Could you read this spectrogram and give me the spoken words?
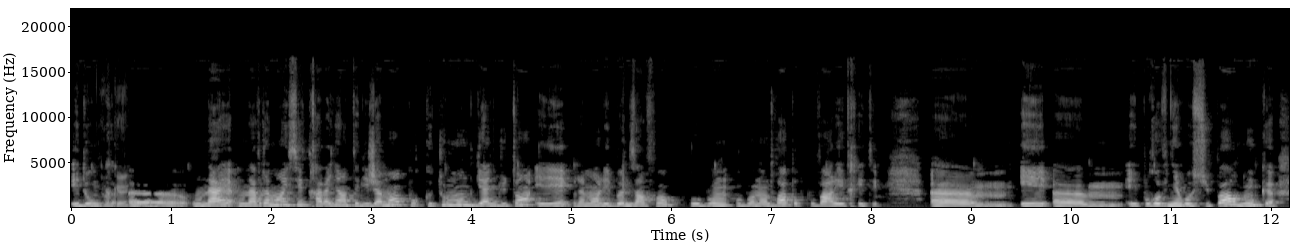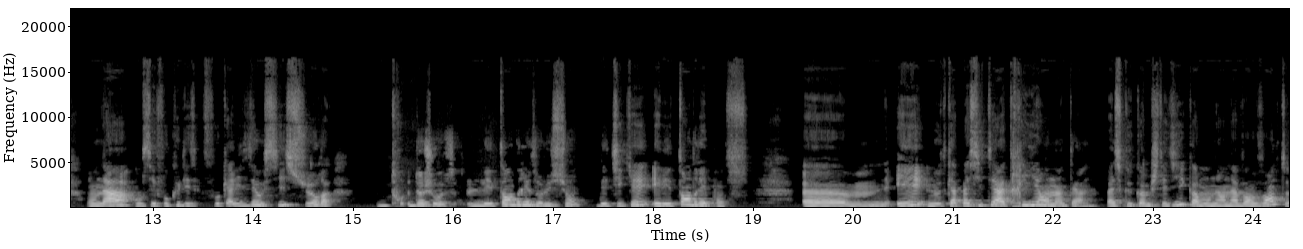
Et donc, euh, on, a, on a vraiment essayé de travailler intelligemment pour que tout le monde gagne du temps et ait vraiment les bonnes infos au bon, au bon endroit pour pouvoir les traiter. Euh, et, euh, et, pour revenir au support, donc, on, a, on s'est focalisé, focalisé aussi sur deux choses, les temps de résolution des tickets et les temps de réponse. Euh, et notre capacité à trier en interne. Parce que comme je t'ai dit, comme on est en avant-vente,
